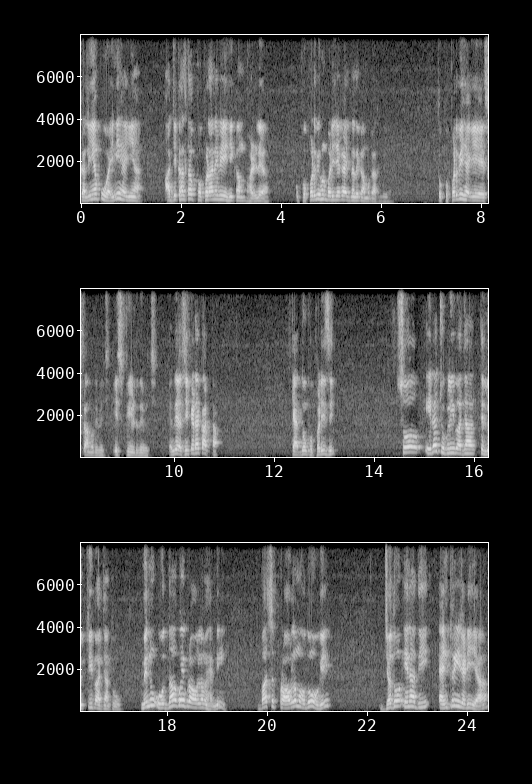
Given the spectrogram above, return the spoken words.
ਕੱਲੀਆਂ ਭੂਆ ਹੀ ਨਹੀਂ ਹੈਗੀਆਂ। ਅੱਜ ਕੱਲ ਤਾਂ ਫੁੱਫੜਾਂ ਨੇ ਵੀ ਇਹੀ ਕੰਮ ਫੜ ਲਿਆ। ਉਹ ਫੁੱਫੜ ਵੀ ਹੁਣ ਬੜੀ ਜਗ੍ਹਾ ਇਦਾਂ ਦੇ ਕੰਮ ਕਰਦੇ ਆ। ਤੋ ਫੁੱਫੜ ਵੀ ਹੈਗੇ ਆ ਇਸ ਕੰਮ ਦੇ ਵਿੱਚ, ਇਸ ਫੀਲਡ ਦੇ ਵਿੱਚ। ਕਹਿੰਦੇ ਅਸੀਂ ਕਿਹੜਾ ਘੱਟ ਆ। ਕੈਦੋਂ ਫੁੱਫੜ ਹੀ ਸੀ। ਸੋ ਇਹਦਾ ਚੁਗਲੀ ਬਾਜਾਂ ਤੇ ਲੁੱਤੀ ਬਾਜਾਂ ਤੋਂ ਮੈਨੂੰ ਉਦਾਂ ਕੋਈ ਪ੍ਰੋਬਲਮ ਹੈ ਨਹੀਂ। ਬਸ ਪ੍ਰੋਬਲਮ ਉਦੋਂ ਹੋ ਗਈ ਜਦੋਂ ਇਹਨਾਂ ਦੀ ਐਂਟਰੀ ਜਿਹੜੀ ਆ,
